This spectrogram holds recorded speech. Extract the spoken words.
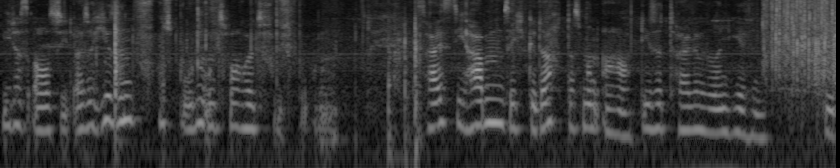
wie das aussieht. Also hier sind Fußboden und zwar Holzfußboden. Heißt, die haben sich gedacht, dass man, aha, diese Teile sollen hier hin. Gut,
